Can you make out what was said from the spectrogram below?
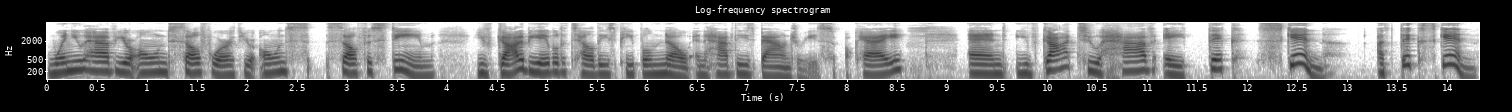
when you have your own self worth, your own self esteem, You've got to be able to tell these people no and have these boundaries, okay? And you've got to have a thick skin, a thick skin.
